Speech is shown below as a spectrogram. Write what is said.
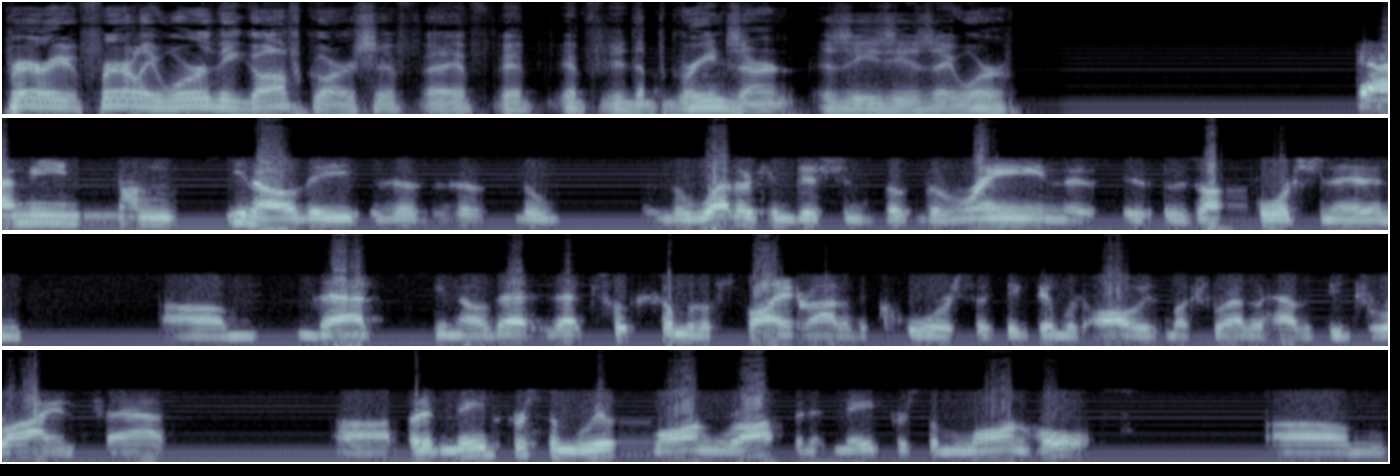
very fairly worthy golf course. If if if, if the greens aren't as easy as they were. Yeah, I mean, um, you know, the the the the, the weather conditions, the the rain is is, is unfortunate, and um, that you know that that took some of the fire out of the course. I think they would always much rather have it be dry and fast. Uh, but it made for some real long rough, and it made for some long holes. Um,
